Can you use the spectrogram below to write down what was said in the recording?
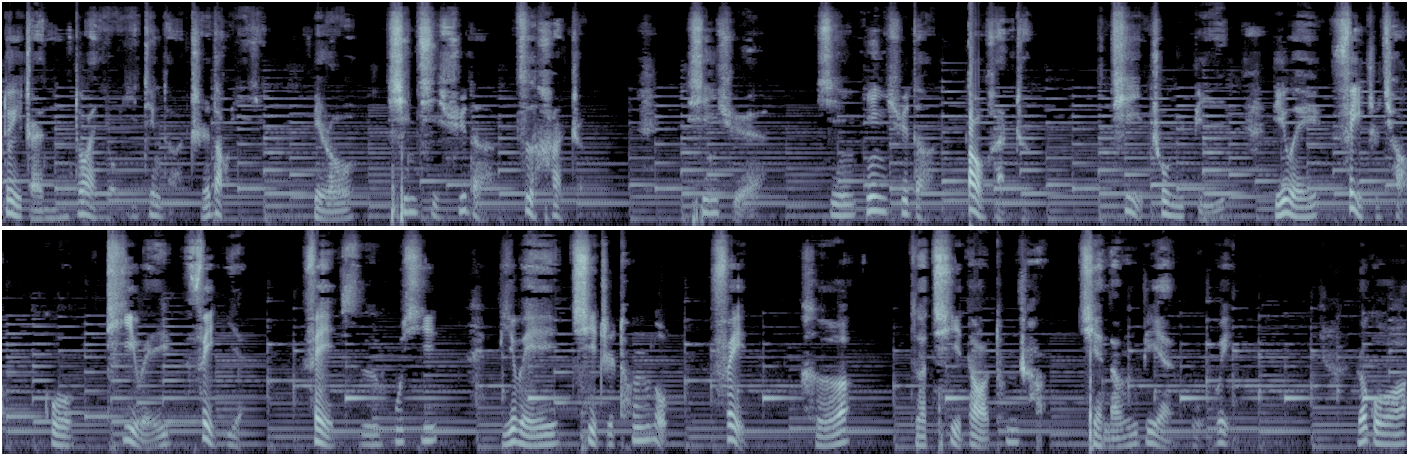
对诊断有一定的指导意义。比如心气虚的自汗症，心血、心阴虚的盗汗症。气出于鼻，鼻为肺之窍，故。涕为肺液，肺司呼吸；鼻为气之通路，肺和则气道通畅，且能辨五味。如果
